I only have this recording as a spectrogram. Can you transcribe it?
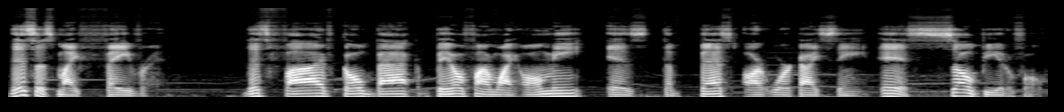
This is my favorite. This five gold back bill from Wyoming is the best artwork I've seen. It is so beautiful.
